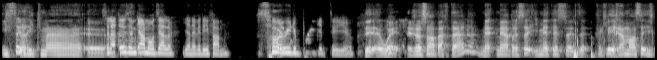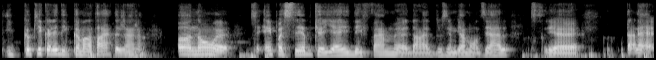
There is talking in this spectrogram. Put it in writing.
Historiquement. euh, C'est la Deuxième Guerre mondiale, là. Il y en avait des femmes. Sorry to break it to you. Dé- euh, ouais, déjà ça en partant, là. Mais, mais après ça, il mettait ça. Fait que là, il ramassait, il, il copiait-collait des commentaires de gens genre Oh non, euh, c'est impossible qu'il y ait des femmes euh, dans la Deuxième Guerre mondiale. C'est euh, dans la.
